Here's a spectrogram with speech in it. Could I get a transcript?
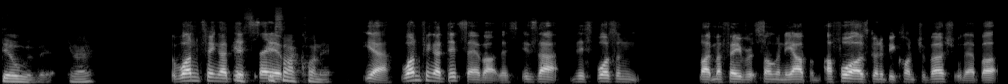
Deal with it. You know, the one thing I did it's say, it's ab- iconic. yeah, one thing I did say about this is that this wasn't like my favorite song on the album. I thought I was going to be controversial there, but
